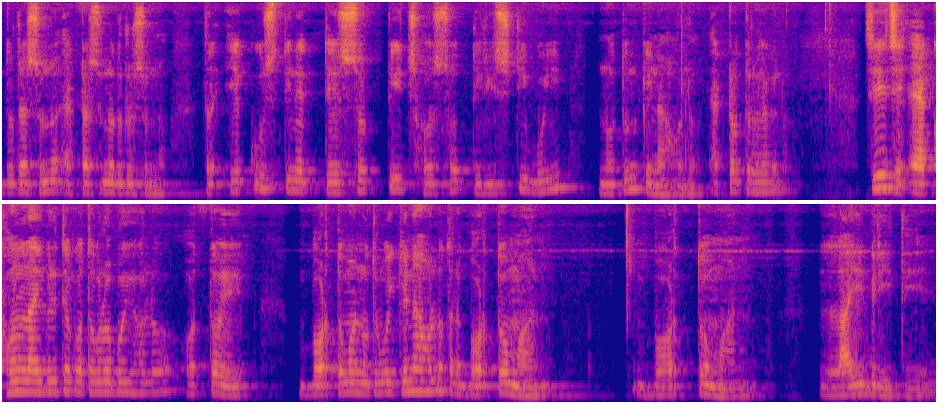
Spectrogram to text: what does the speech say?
দুটা শূন্য, একটা শূন্য, দুটো শূন্য। তাহলে একুশ দিনে তেষট্টি, ছশো তিরিশটি বই নতুন কেনা হলো, একটা উত্তর হয়ে গেল। চেয়েছে এখন লাইব্রেরিতে কতগুলো বই হলো? অতএব বর্তমান নতুন বই কেনা হলো? তাহলে বর্তমান বর্তমান লাইব্রেরিতে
